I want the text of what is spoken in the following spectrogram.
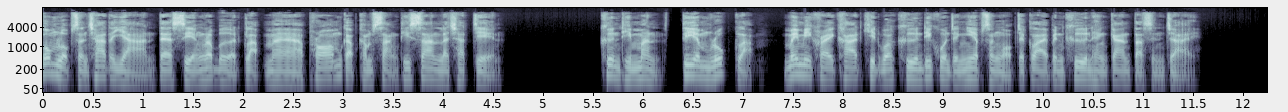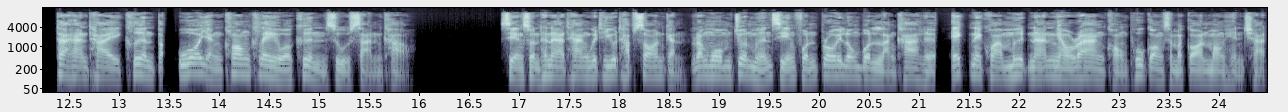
ก้มหลบสัญชาตญาณแต่เสียงระเบิดกลับมาพร้อมกับคำสั่งที่สั้นและชัดเจน คืนที่มั่น เตรียมรุกกลับ ไม่มีใครคาดคิดว่าคืนที่ควรจะเงียบสงบจะกลายเป็นคืนแห่งการตัดสินใจ ทหารไทยเคลื่อนต่อวัวอย่างคล่องแคล่วขึ้นสู่สันเขาเสียงสนทนาทางวิทยุทับซ้อนกัน ระงมจวนเหมือนเสียงฝนโปรยลงบนหลังคาเลยเอ็กในความมืดนั้นเงาร่างของผู้กองสมกรมองเห็นชัด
